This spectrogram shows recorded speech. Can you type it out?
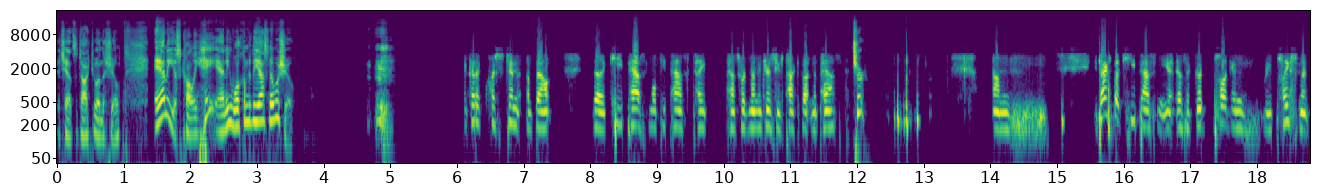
a chance to talk to on the show. Annie is calling. Hey Annie, welcome to the Ask Noah Show. I got a question about the KeePass, Mooltipass type password managers you've talked about in the past. Sure. Um, you talked about KeePass as a good plug-in replacement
